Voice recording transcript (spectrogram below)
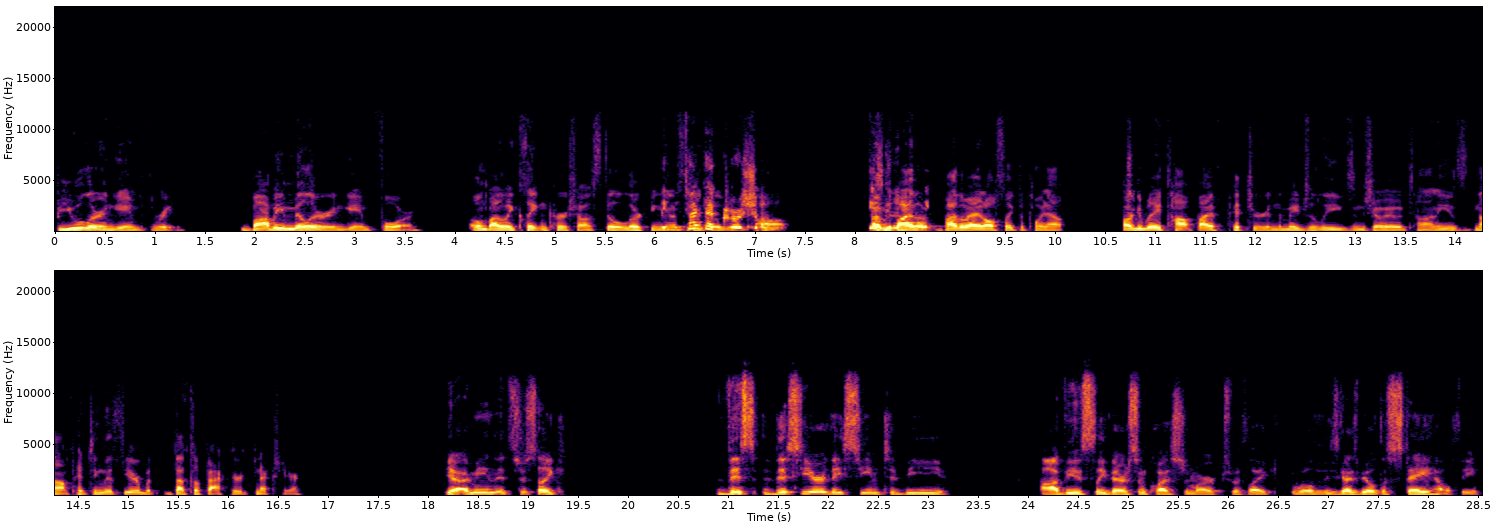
Buehler in game three, Bobby Miller in game four. Oh, and by the way, Clayton Kershaw is still lurking in a fact that Kershaw um, by the by the way, I'd also like to point out arguably a top five pitcher in the major leagues and Shohei Ohtani is not pitching this year, but that's a factor next year. Yeah, I mean, it's just like this this year they seem to be obviously there's some question marks with like, will these guys be able to stay healthy?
